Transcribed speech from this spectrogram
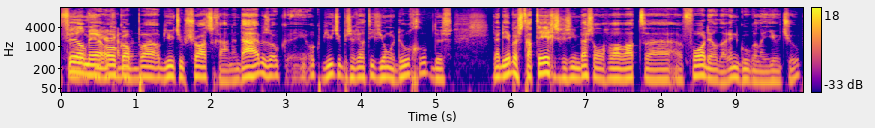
veel meer, ook op, uh, op YouTube Shorts gaan. En daar hebben ze ook, ook op YouTube is een relatief jonge doelgroep. Dus ja, die hebben strategisch gezien best wel, wel wat uh, voordeel daarin, Google en YouTube.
